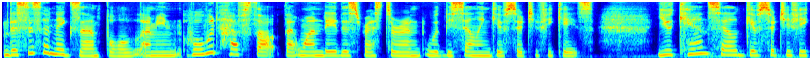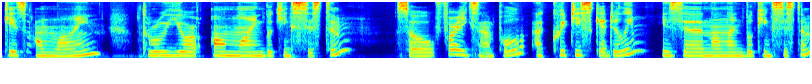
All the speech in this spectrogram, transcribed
this is an example. I mean, who would have thought that one day this restaurant would be selling gift certificates? You can sell gift certificates online through your online booking system. So, for example, Acuity Scheduling is an online booking system.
